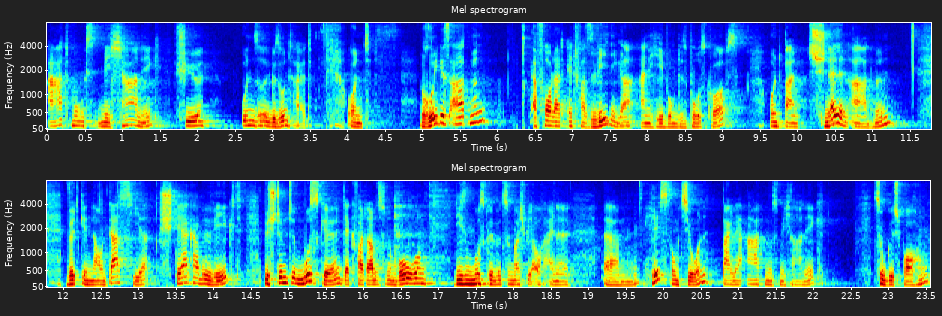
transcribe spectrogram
Atmungsmechanik für unsere Gesundheit. Und ruhiges Atmen erfordert etwas weniger Anhebung des Brustkorbs und beim schnellen Atmen wird genau das hier stärker bewegt. Bestimmte Muskeln, der Quadratus lumborum, diesem Muskel wird zum Beispiel auch eine ähm, Hilfsfunktion bei der Atmungsmechanik zugesprochen,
